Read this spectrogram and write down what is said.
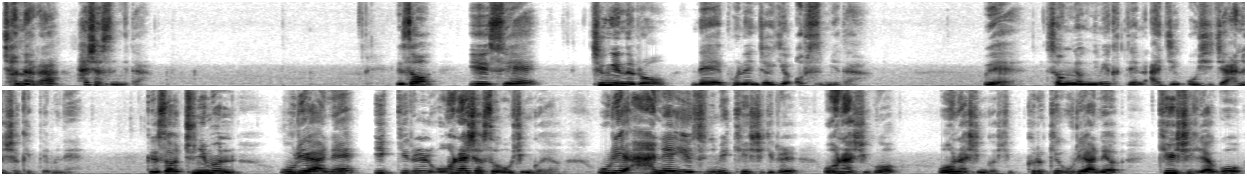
전하라 하셨습니다. 그래서 예수의 증인으로 내 보낸 적이 없습니다. 왜? 성령님이 그때는 아직 오시지 않으셨기 때문에. 그래서 주님은 우리 안에 있기를 원하셔서 오신 거예요. 우리 안에 예수님이 계시기를 원하시고 원하신 것이 그렇게 우리 안에 계시려고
